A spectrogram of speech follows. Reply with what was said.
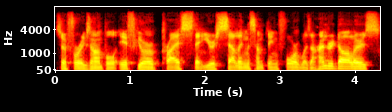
So, for example, if your price that you're selling something for was $100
